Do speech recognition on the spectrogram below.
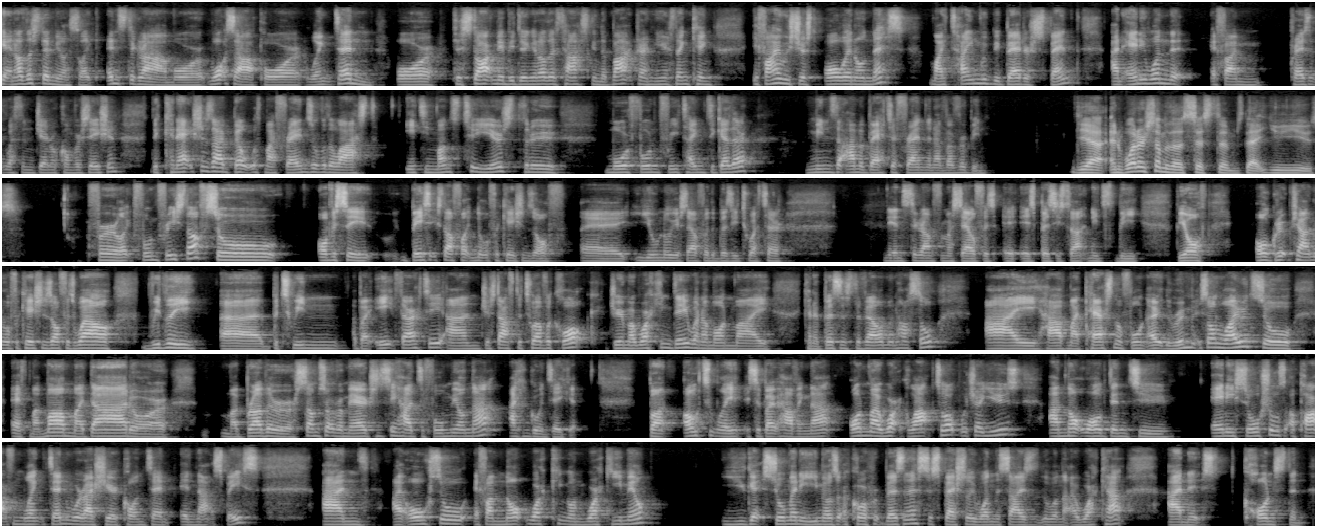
get another stimulus like Instagram or WhatsApp or LinkedIn or to start maybe doing another task in the background. And you're thinking, if I was just all in on this, my time would be better spent. And anyone that if I'm present with in general conversation, the connections I've built with my friends over the last 18 months, two years through more phone free time together means that I'm a better friend than I've ever been. Yeah. And what are some of those systems that you use? For like phone free stuff. So obviously basic stuff like notifications off. Uh, you'll know yourself with a busy Twitter. The Instagram for myself is is busy, so that needs to be be off. All group chat notifications off as well. Really uh, between about 8.30 and just after 12 o'clock during my working day when i'm on my kind of business development hustle I have my personal phone out of the room. It's on loud. So if my mom, my dad, or my brother or some sort of emergency had to phone me on that, I can go and take it. But ultimately, it's about having that on my work laptop, which I use. I'm not logged into any socials apart from LinkedIn, where I share content in that space. And I also, if I'm not working on work email, you get so many emails at a corporate business, especially one the size of the one that I work at, and it's constant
